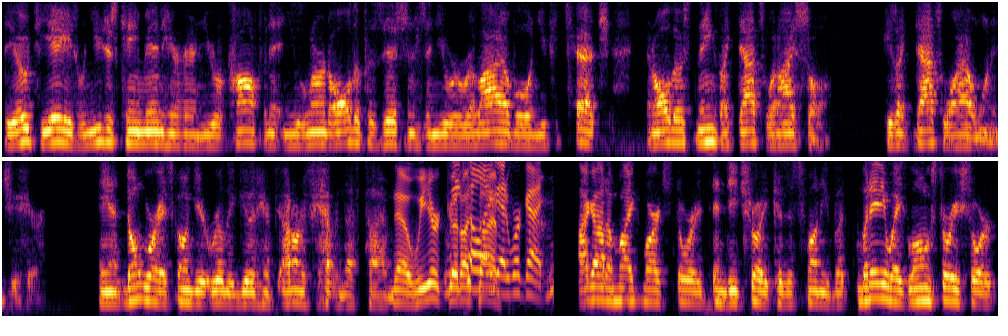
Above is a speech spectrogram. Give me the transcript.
the OTAs, when you just came in here and you were confident and you learned all the positions and you were reliable and you could catch and all those things, like that's what I saw. He's like, that's why I wanted you here. And don't worry, it's going to get really good here. I don't know if you have enough time. No, we are good we on totally time. good. We're good. I got a Mike Martz story in Detroit because it's funny. But but anyways, long story short,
